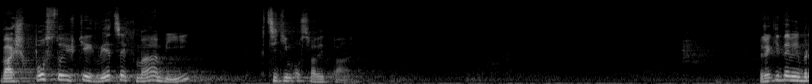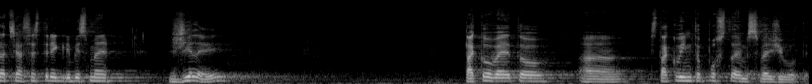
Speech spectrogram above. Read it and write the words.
váš postoj v těch věcech má být, chci tím oslavit Pána. Řekněte mi, bratři a sestry, kdyby jsme žili takovéto s takovýmto postojem své životy.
